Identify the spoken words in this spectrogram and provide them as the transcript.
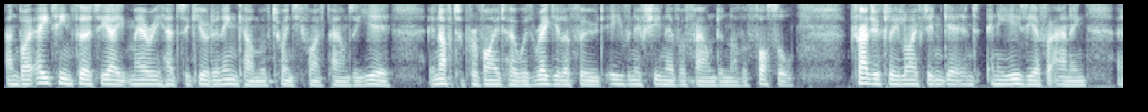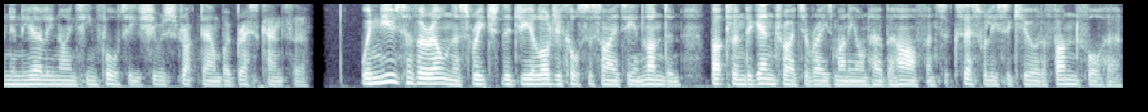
and by 1838 Mary had secured an income of £25 a year, enough to provide her with regular food even if she never found another fossil. Tragically, life didn't get any easier for Anning, and in the early 1940s she was struck down by breast cancer. When news of her illness reached the Geological Society in London, Buckland again tried to raise money on her behalf and successfully secured a fund for her.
